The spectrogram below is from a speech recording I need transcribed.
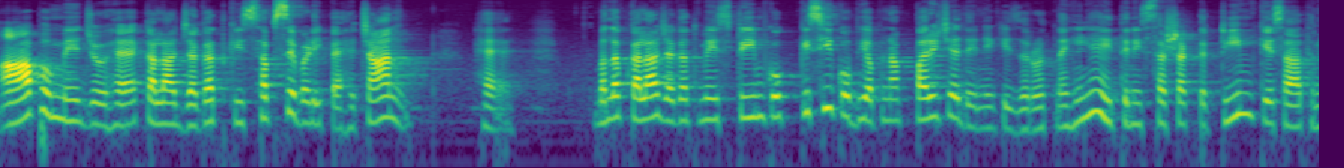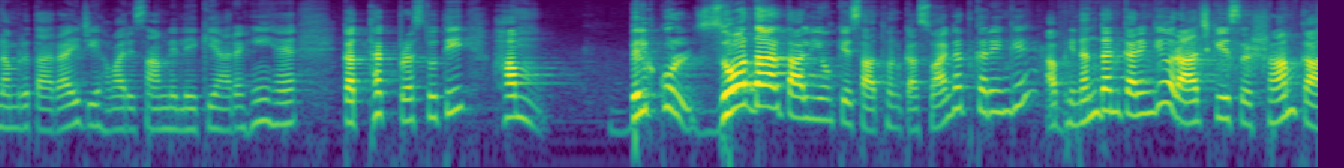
आप में जो है कला जगत की सबसे बड़ी पहचान है। मतलब कला जगत में इस टीम को किसी को भी अपना परिचय देने की ज़रूरत नहीं है। इतनी सशक्त टीम के साथ नम्रता राय जी हमारे सामने लेके आ रही हैं। कथक प्रस्तुति, हम बिल्कुल जोरदार तालियों के साथ उनका स्वागत करेंगे, अभिनंदन करेंगे और आज के इस शाम का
